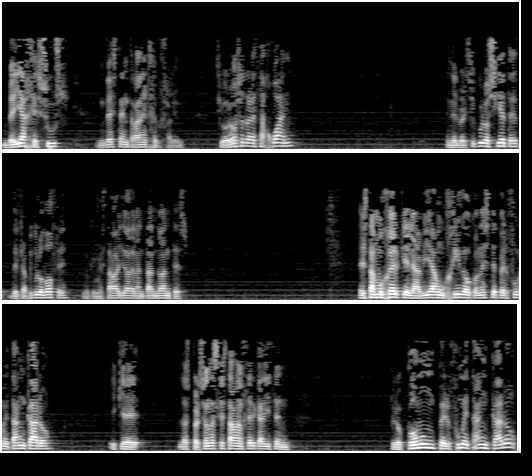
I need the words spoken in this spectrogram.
veía Jesús de esta entrada en Jerusalén. Si volvemos otra vez a Juan, en el versículo 7 del capítulo 12, lo que me estaba yo adelantando antes, esta mujer que le había ungido con este perfume tan caro y que las personas que estaban cerca dicen, pero ¿cómo un perfume tan caro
